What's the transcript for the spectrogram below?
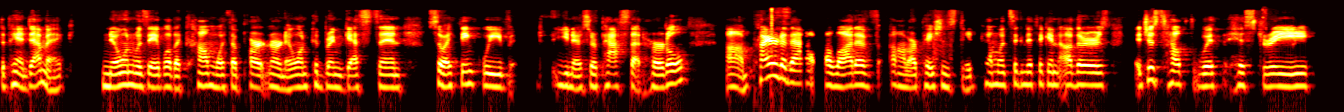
the pandemic. No one was able to come with a partner. No one could bring guests in. So I think we've, you know, surpassed that hurdle. Um, prior to that, a lot of um, our patients did come with significant others. It just helped with history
